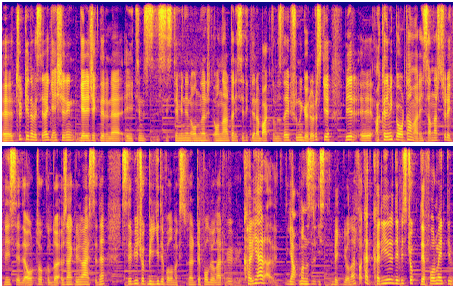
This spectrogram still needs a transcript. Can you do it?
E, Türkiye'de mesela gençlerin geleceklerine, eğitim sisteminin onlar, onlardan istediklerine baktığımızda hep şunu görüyoruz ki bir e, akademik bir ortam var. İnsanlar sürekli lisede, ortaokulda, özellikle üniversitede size birçok bilgi depolamak istiyorlar, depoluyorlar. Kariyer yapmanızı bekliyorlar. Fakat kariyeri de biz çok deforme ettiğim,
